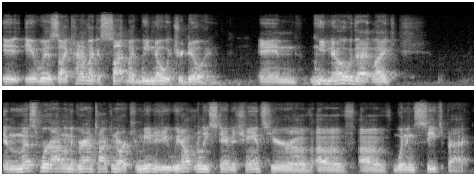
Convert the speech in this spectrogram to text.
it, it was like kind of like a slap. Like we know what you're doing, and we know that like unless we're out on the ground talking to our community, we don't really stand a chance here of of of winning seats back.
